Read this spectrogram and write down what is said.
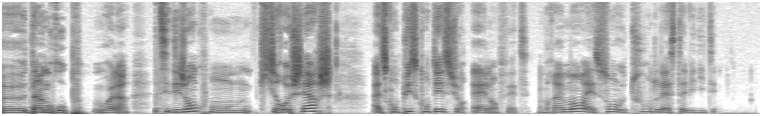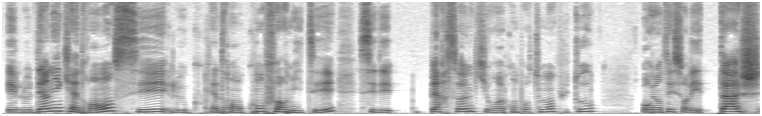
euh, d'un groupe. Voilà. C'est des gens qui recherchent à ce qu'on puisse compter sur elles en fait. Vraiment, elles sont autour de la stabilité. Et le dernier cadran, c'est le cadran conformité. C'est des personnes qui ont un comportement plutôt orienté sur les tâches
